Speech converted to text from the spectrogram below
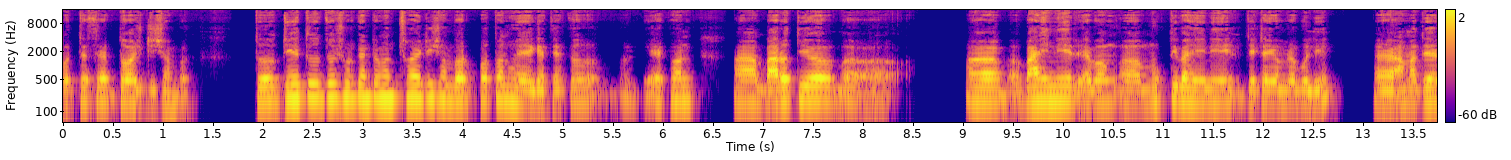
ঘটতেছে দশ ডিসেম্বর। তো যেহেতু যশোর ক্যান্টনমেন্ট ছয় ডিসেম্বর পতন হয়ে গেছে, তো এখন ভারতীয় বাহিনীর এবং মুক্তি বাহিনীর যেটাই আমরা বলি আমাদের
